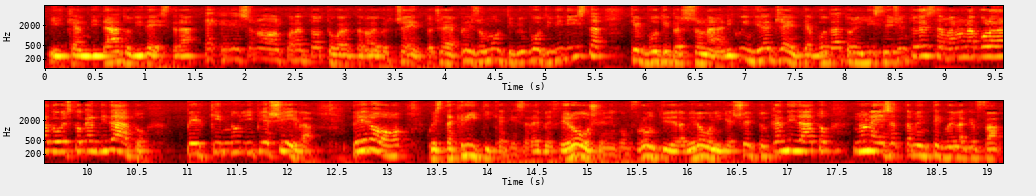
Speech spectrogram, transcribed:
il candidato di destra eh, sono al 48-49%, cioè ha preso molti più voti di lista che voti personali. Quindi quindi la gente ha votato le liste di centrodestra ma non ha votato questo candidato perché non gli piaceva. Però questa critica che sarebbe feroce nei confronti della Meloni che ha scelto il candidato non è esattamente quella che fa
